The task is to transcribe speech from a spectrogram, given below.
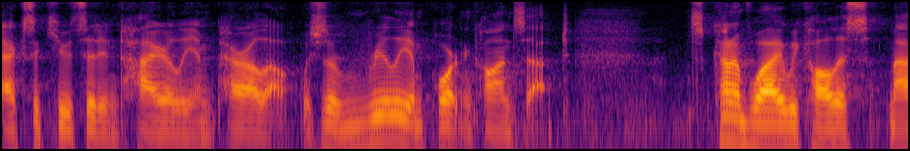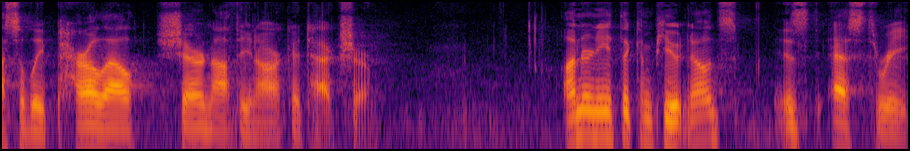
executes it entirely in parallel, which is a really important concept. It's kind of why we call this massively parallel share nothing architecture. Underneath the compute nodes is S3.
